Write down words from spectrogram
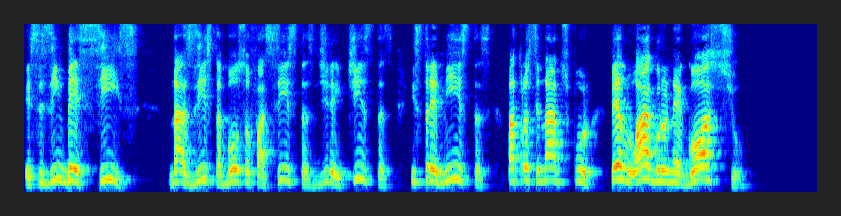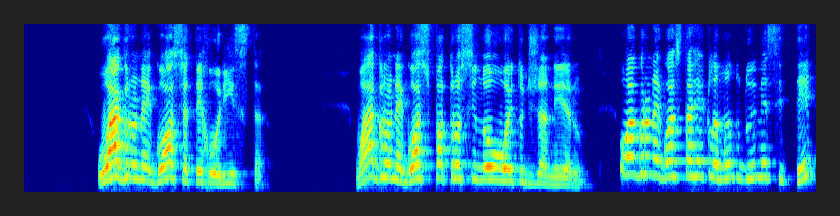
Esses imbecis nazistas, bolsofascistas, direitistas, extremistas, patrocinados por pelo agronegócio. O agronegócio é terrorista. O agronegócio patrocinou o 8 de janeiro. O agronegócio está reclamando do MST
